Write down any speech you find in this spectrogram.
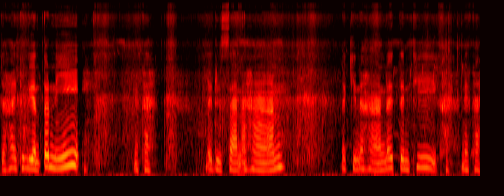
จะให้ทุเรียนต้นนี้นะคะได้ดูดสารอาหาร ได้กินอาหารได้เต็มที่ค่ะเนี่ยค่ะ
